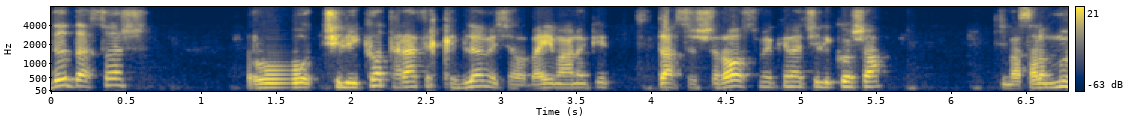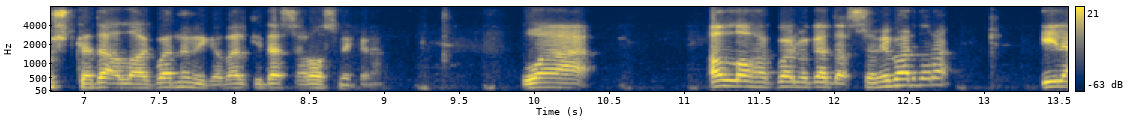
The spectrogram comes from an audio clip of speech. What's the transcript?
دو دستاش رو چلیکا طرف قبله میشه. به این معنی که دستش راست می‌کنه چلیکاشا. مثلا مشت کده الله اکبر نمیگه بلکه دست راست می‌کنه. و الله اکبر میگه دستش میبرداره الى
